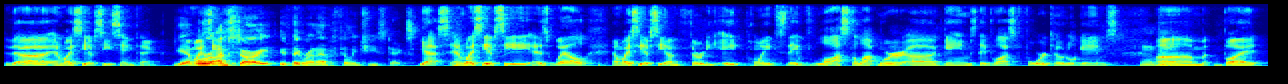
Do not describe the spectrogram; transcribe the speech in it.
The NYCFC same thing. Yeah, NYCFC or I'm sorry, if they run out of Philly cheesesteaks. Yes, NYCFC as well. NYCFC on 38 points. They've lost a lot more uh, games. They've lost four total games. Mm-hmm. Um, but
